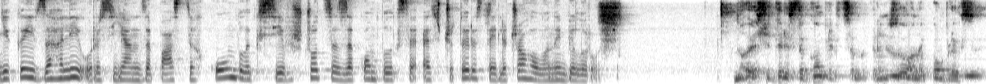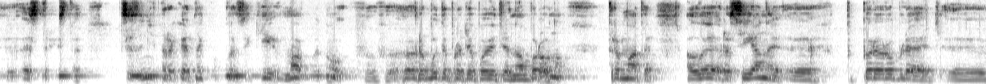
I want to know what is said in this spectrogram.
який взагалі у росіян запас цих комплексів? Що це за комплекси С-400 і для чого вони Білорусі? Ну, С-400 комплекс це модернізований комплекс С-300. Це зенітно-ракетний комплекс, який мав ну, робити протиповітряну оборону, тримати. Але росіяни е, переробляють е,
